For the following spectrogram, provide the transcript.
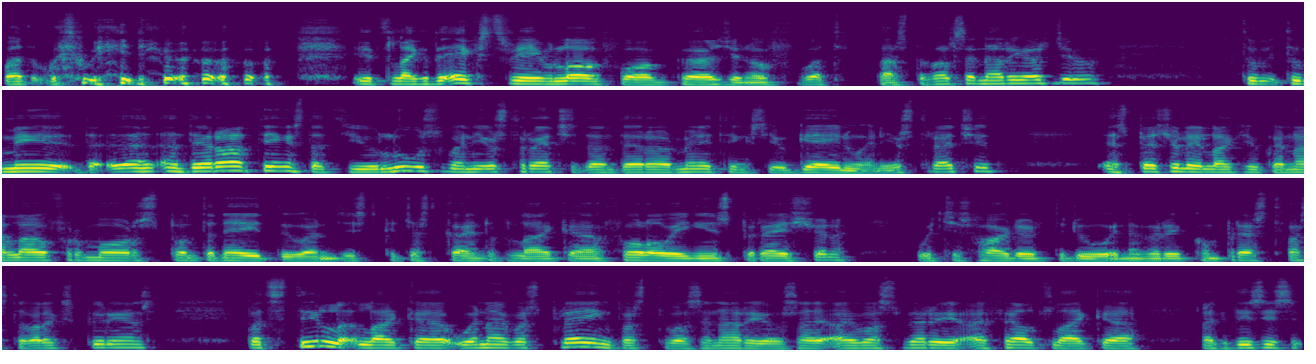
what we do. it's like the extreme long form version of what Fastaval scenarios do. To, to me, and there are things that you lose when you stretch it, and there are many things you gain when you stretch it. Especially like you can allow for more spontaneity and just just kind of like following inspiration, which is harder to do in a very compressed Fastaval experience. But still, like uh, when I was playing Fastaval scenarios, I, I was very I felt like uh, like this is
